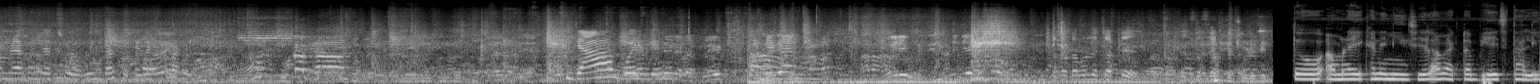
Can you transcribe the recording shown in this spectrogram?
আমরা এখন যাচ্ছি অরুণদার হোটেলে যা বলবে তো আমরা এখানে নিয়েছিলাম একটা ভেজ থালি,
